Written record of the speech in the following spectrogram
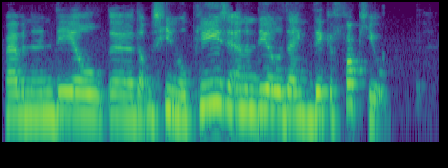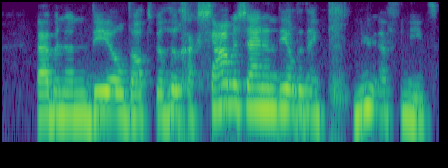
We hebben een deel uh, dat misschien wil pleasen en een deel dat denkt dikke fuck you. We hebben een deel dat wil heel graag samen zijn en een deel dat denkt nu even niet.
